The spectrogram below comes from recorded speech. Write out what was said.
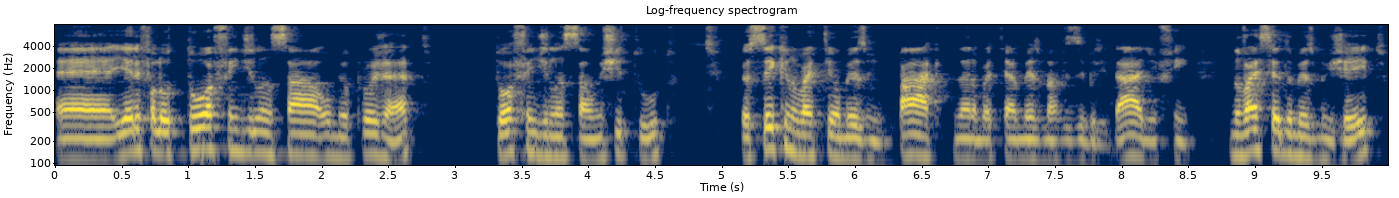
É, e ele falou: tô a fim de lançar o meu projeto, tô a fim de lançar um instituto. Eu sei que não vai ter o mesmo impacto, né, não vai ter a mesma visibilidade, enfim, não vai ser do mesmo jeito,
